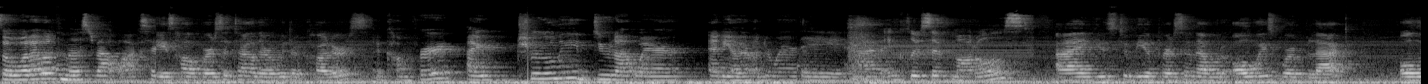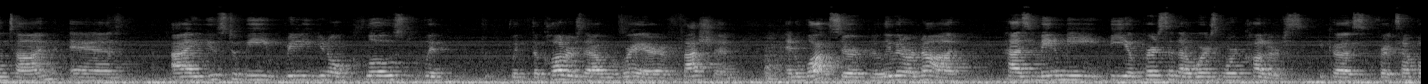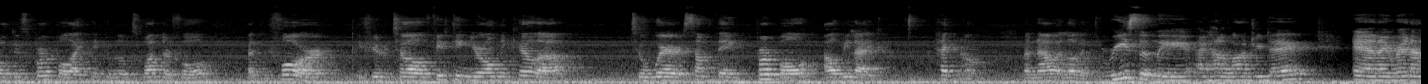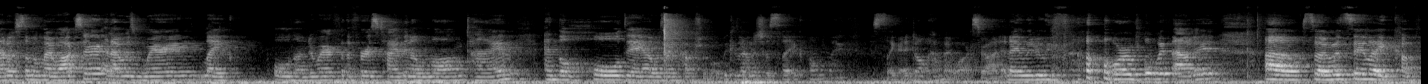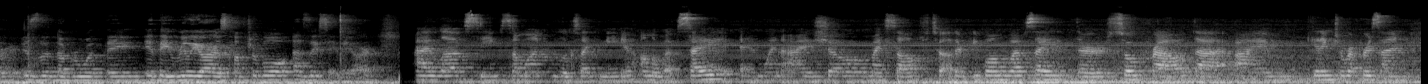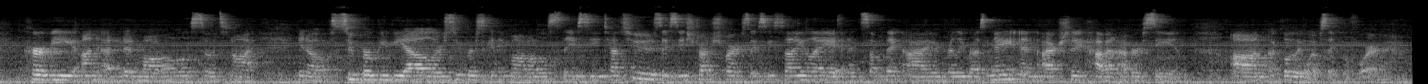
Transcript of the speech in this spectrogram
So what I love most about Woxer is how versatile they are with their colors. The comfort. I truly do not wear any other underwear. They have inclusive models. I used to be a person that would always wear black all the time and I used to be really, you know, close with with the colors that I would wear, fashion. And Woxer, believe it or not, has made me be a person that wears more colors. Because, for example, this purple, I think it looks wonderful. But before, if you tell 15 year old Michaela to wear something purple, I'll be like, heck no. But now I love it. Recently, I had a laundry day and I ran out of some of my Woxer and I was wearing like old underwear for the first time in a long time and the whole day I was uncomfortable because I was just like oh my like I don't have my Woxer on and I literally felt horrible without it. Um, so I would say like comfort is the number one thing. They really are as comfortable as they say they are. I love seeing someone who looks like me on the website and when I show myself to other people on the website they're so proud that I'm getting to represent curvy unedited models so it's not you know, super BBL or super skinny models, they see tattoos, they see stretch marks, they see cellulite, and it's something I really resonate and I actually haven't ever seen on a clothing website before.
